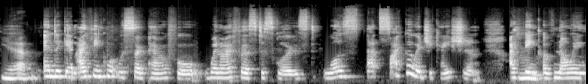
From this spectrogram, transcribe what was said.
yeah. And again, I think what was so powerful when I first disclosed was that psychoeducation. I think mm. of knowing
